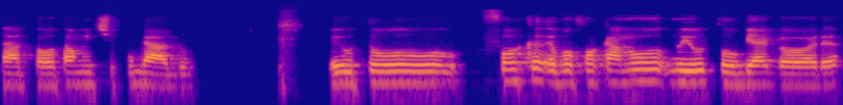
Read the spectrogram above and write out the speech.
tá totalmente bugado. Eu tô foca... eu vou focar no, no YouTube agora.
